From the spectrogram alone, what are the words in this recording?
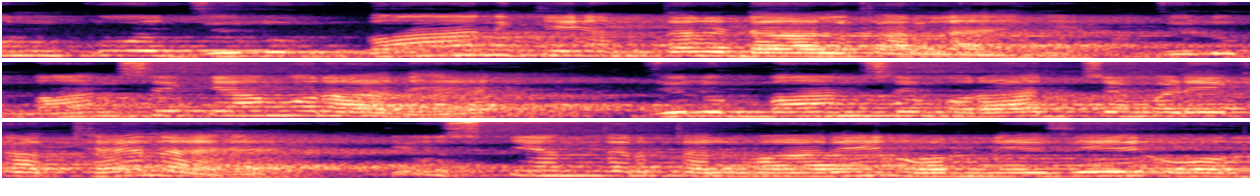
ان کو جلوبان کے اندر ڈال کر لائیں گے۔ جلوبان سے کیا مراد ہے؟ جلوبان سے مراد چمڑے کا تھیلا ہے کہ اس کے اندر تلواریں اور نیزے اور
